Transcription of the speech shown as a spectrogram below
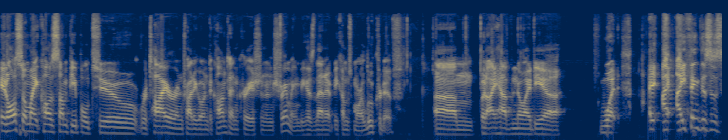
it also might cause some people to retire and try to go into content creation and streaming because then it becomes more lucrative. Um, but I have no idea what. I, I, I think this is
